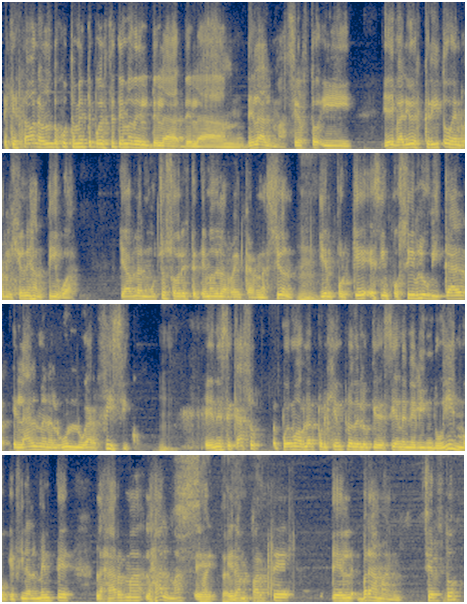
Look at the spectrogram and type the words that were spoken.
es que estaban hablando justamente por este tema del, de la, de la, del alma, ¿cierto? Y, y hay varios escritos en religiones antiguas que hablan mucho sobre este tema de la reencarnación Mm. y el por qué es imposible ubicar el alma en algún lugar físico. Mm. En ese caso, podemos hablar, por ejemplo, de lo que decían en el hinduismo, que finalmente las, armas, las almas eh, eran parte del Brahman, ¿cierto?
